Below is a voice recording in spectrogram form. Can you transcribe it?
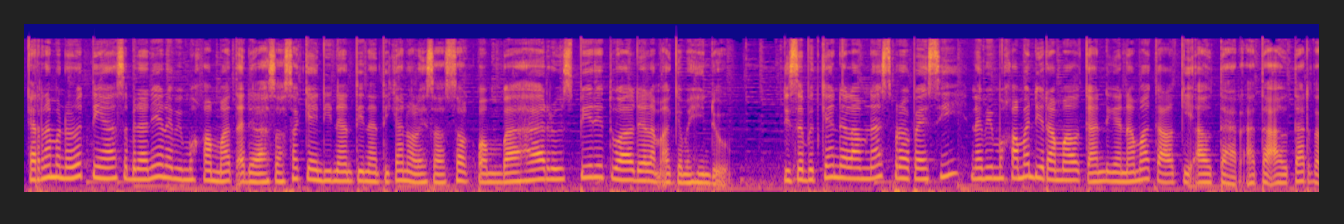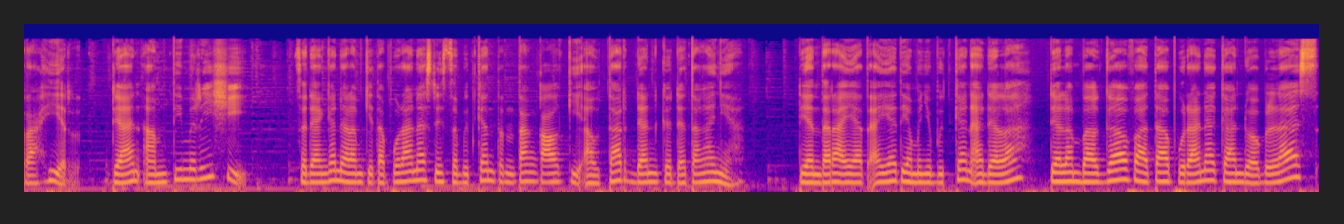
Karena menurutnya sebenarnya Nabi Muhammad adalah sosok yang dinanti-nantikan oleh sosok pembaharu spiritual dalam agama Hindu. Disebutkan dalam nas profesi, Nabi Muhammad diramalkan dengan nama Kalki Autar atau Autar terakhir dan Amti Merishi. Sedangkan dalam kitab Puranas disebutkan tentang Kalki Autar dan kedatangannya. Di antara ayat-ayat yang menyebutkan adalah dalam Bhagavata Purana kan 12,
